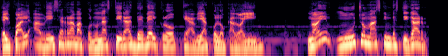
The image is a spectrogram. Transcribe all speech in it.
el cual abría y cerraba con unas tiras de velcro que había colocado ahí. No hay mucho más que investigar.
